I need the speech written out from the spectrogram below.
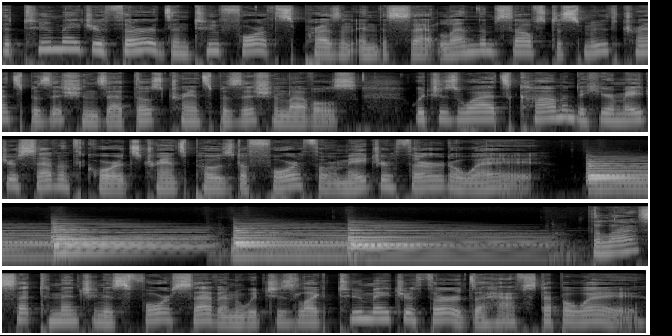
The two major thirds and two fourths present in the set lend themselves to smooth transpositions at those transposition levels, which is why it's common to hear major seventh chords transposed a fourth or major third away. The last set to mention is 4 7, which is like two major thirds a half step away.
